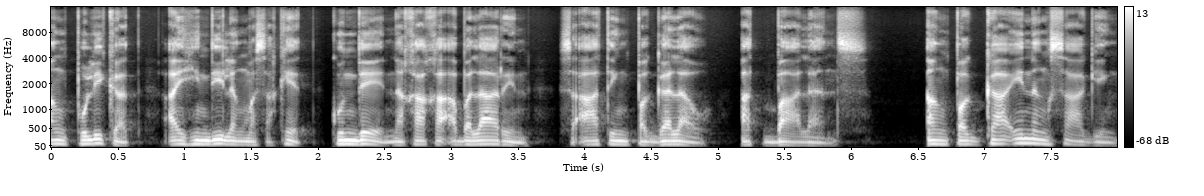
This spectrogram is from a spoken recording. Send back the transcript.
Ang pulikat ay hindi lang masakit, kundi nakakaabala rin sa ating paggalaw at balance. Ang pagkain ng saging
